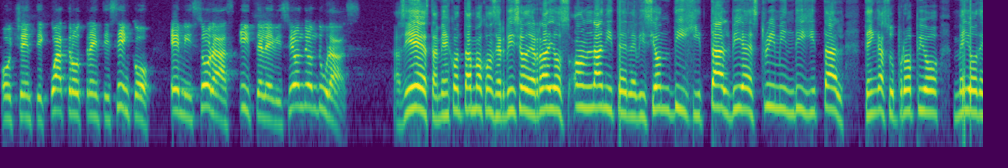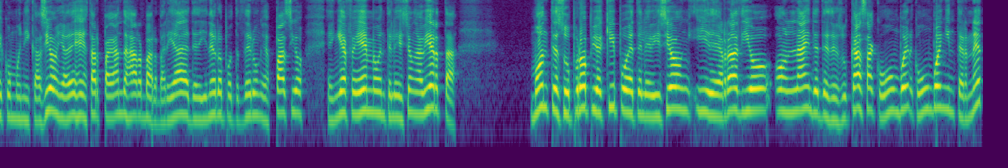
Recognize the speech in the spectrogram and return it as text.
8435, emisoras y televisión de Honduras. Así es, también contamos con servicio de radios online y televisión digital, vía streaming digital. Tenga su propio medio de comunicación, ya deje de estar pagando esas barbaridades de dinero por tener un espacio en FM o en televisión abierta. Monte su propio equipo de televisión y de radio online desde su casa con un buen, con un buen internet.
